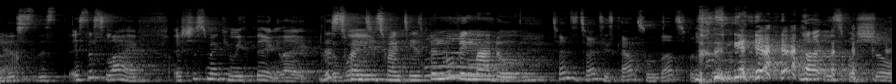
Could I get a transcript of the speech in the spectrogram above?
Yeah. this, this is this life. It's just making me think like This the way 2020 has been moving mad, though. 2020 is cancelled. That's for sure. that is for sure.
